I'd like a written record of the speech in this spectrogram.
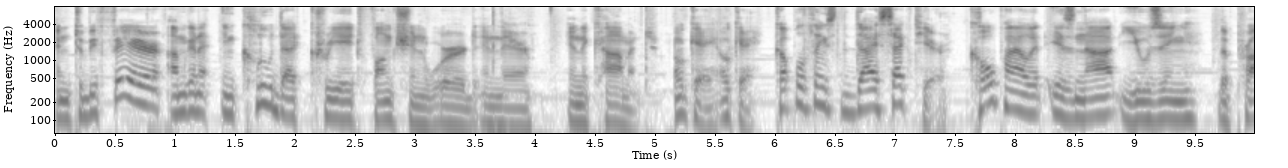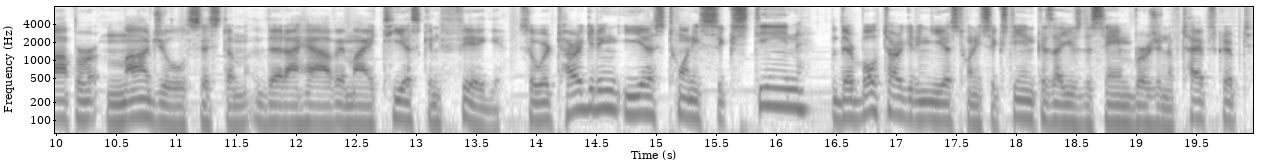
And to be fair, I'm gonna include that create function word in there in the comment. Okay, okay. Couple things to dissect here. Copilot is not using the proper module system that I have in my TS config. So we're targeting ES 2016. They're both targeting ES 2016 because I use the same version of TypeScript.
